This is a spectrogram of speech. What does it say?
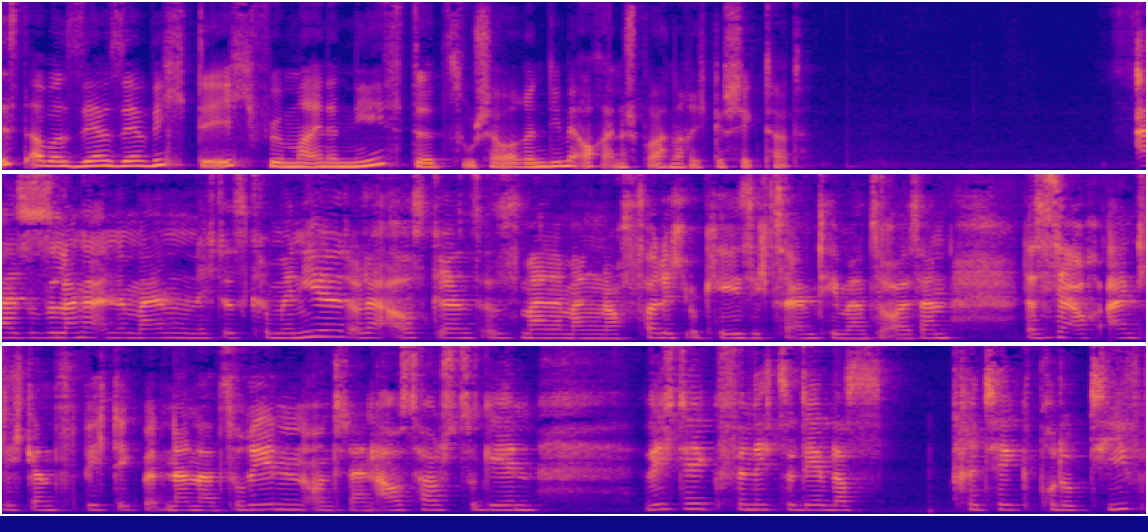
ist aber sehr, sehr wichtig für meine nächste Zuschauerin, die mir auch eine Sprachnachricht geschickt hat. Also solange eine Meinung nicht diskriminiert oder ausgrenzt, ist es meiner Meinung nach völlig okay, sich zu einem Thema zu äußern. Das ist ja auch eigentlich ganz wichtig, miteinander zu reden und in einen Austausch zu gehen. Wichtig finde ich zudem, dass Kritik produktiv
